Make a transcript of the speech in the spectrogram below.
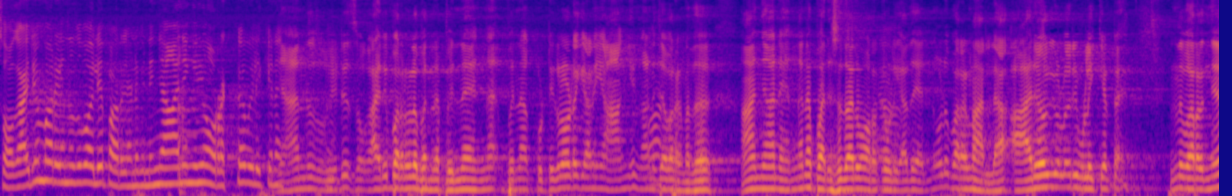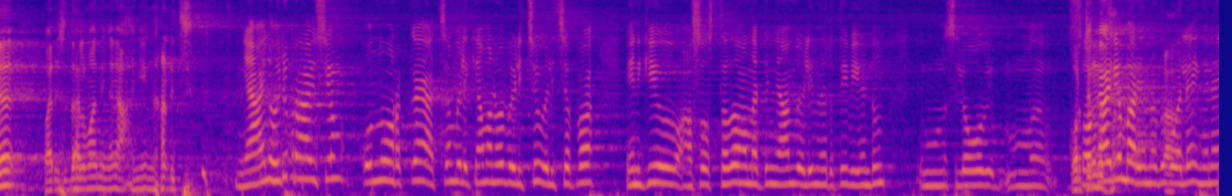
സ്വകാര്യം പറയുന്നത് പോലെ പറയണം. പിന്നെ ഞാനിങ്ങനെ ഉറക്കെ വിളിക്കണം. ഞാൻ വീട്ടിൽ സ്വകാര്യം പറയുന്നത് പിന്നെ പിന്നെ പിന്നെ കുട്ടികളോടൊക്കെ ആണെങ്കിൽ ആംഗ്യം കാണിച്ചാൽ പറയണത് ആ ഞാൻ എങ്ങനെ പരിശുദ്ധാത്മ ഉറക്കെ വിളിക്കും? അത് എന്നോട് പറയണമല്ല ആരോഗ്യമുള്ളവർ വിളിക്കട്ടെ. എന്ന് പറഞ്ഞ് പരിശുദ്ധാത്മാൻ ഇങ്ങനെ ആംഗ്യം കാണിച്ച്. ഞാൻ ഒരു പ്രാവശ്യം ഒന്ന് ഉറക്കെ അച്ഛൻ വിളിക്കാൻ പറഞ്ഞപ്പോൾ വിളിച്ചു വിളിച്ചപ്പോൾ എനിക്ക് അസ്വസ്ഥത വന്നിട്ട് ഞാൻ വെളി നിർത്തി വീണ്ടും സ്ലോ സ്വകാര്യം പറയുന്നത് പോലെ ഇങ്ങനെ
